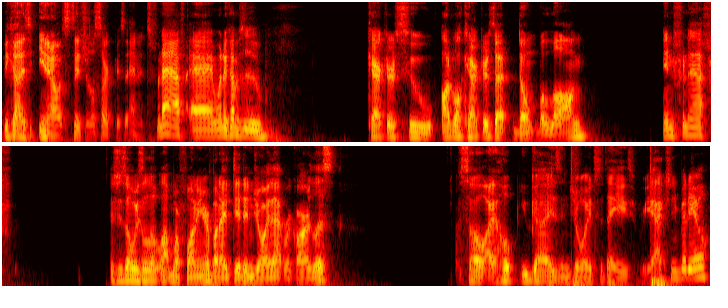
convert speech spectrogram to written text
because you know it's Digital Circus and it's FNAF, and when it comes to characters who oddball characters that don't belong in FNAF, it's just always a little lot more funnier. But I did enjoy that regardless. So I hope you guys enjoyed today's reaction video.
